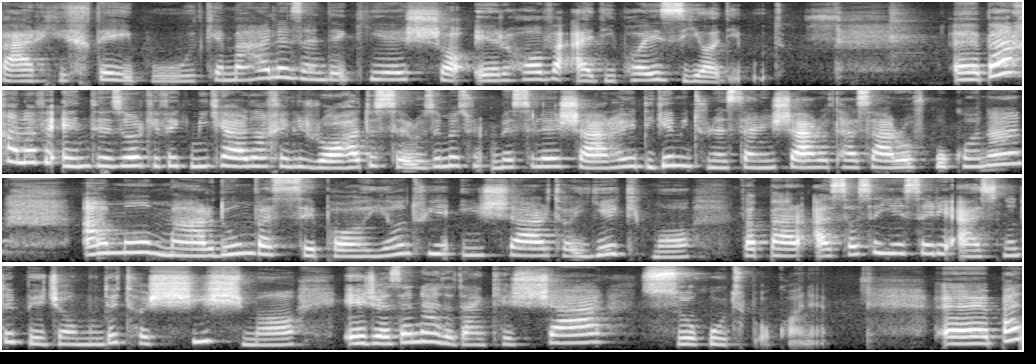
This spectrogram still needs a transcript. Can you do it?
فرهیخته ای بود که محل زندگی شاعرها و ادیبهای زیادی بود. برخلاف انتظار که فکر می‌کردن خیلی راحت و سه روزه مثل شهرهای دیگه می‌تونستن این شهر رو تصرف بکنن اما مردم و سپاهیان توی این شهر تا یک ماه و بر اساس یه سری اسناد بجامونده تا 6 ماه اجازه ندادن که شهر سقوط بکنه. بعد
